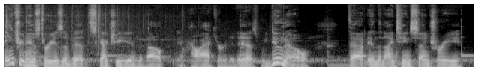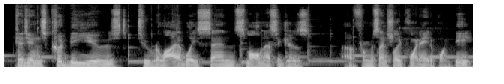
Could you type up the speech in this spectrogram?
ancient history is a bit sketchy and about you know, how accurate it is. We do know that in the 19th century, pigeons could be used to reliably send small messages uh, from essentially point A to point B.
